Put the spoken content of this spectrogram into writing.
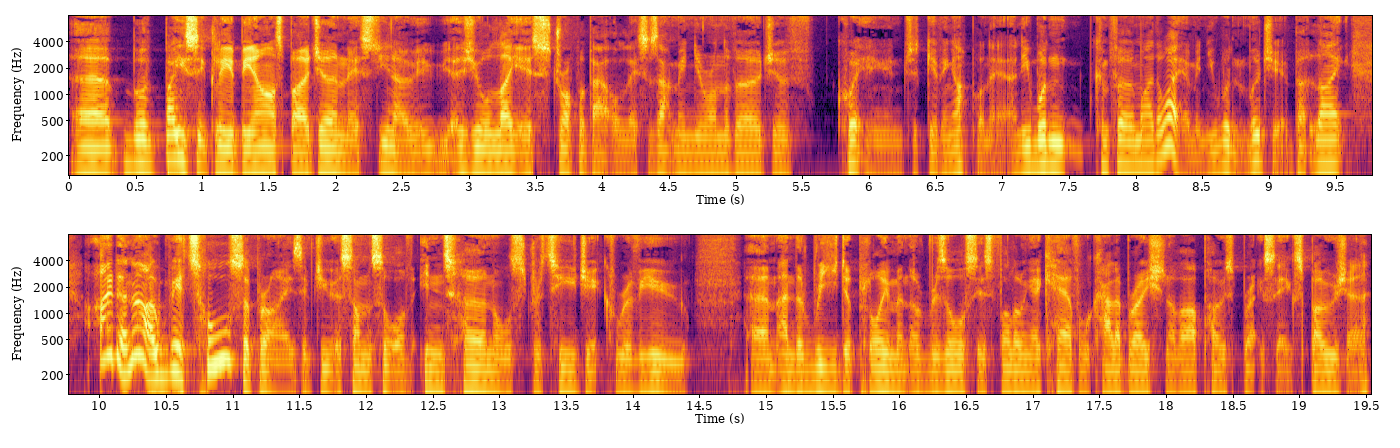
uh, but basically had been asked by a journalist, you know, as your latest drop about all this, does that mean you're on the verge of quitting and just giving up on it? And he wouldn't confirm either way. I mean, you wouldn't, would you? But like, I don't know. I would be at all surprised if, due to some sort of internal strategic review um, and the redeployment of resources following a careful calibration of our post-Brexit exposure,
